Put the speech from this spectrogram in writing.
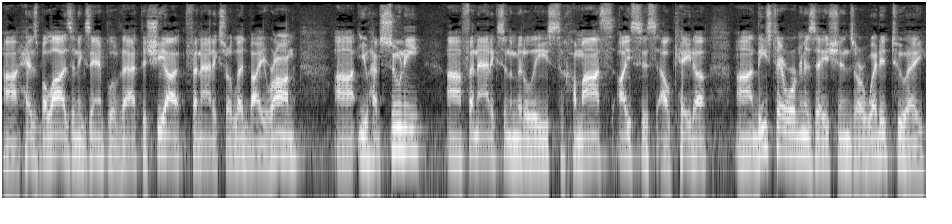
Uh, Hezbollah is an example of that. The Shia fanatics are led by Iran. Uh, you have Sunni uh, fanatics in the Middle East, Hamas, ISIS, Al Qaeda. Uh, these terror organizations are wedded to a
